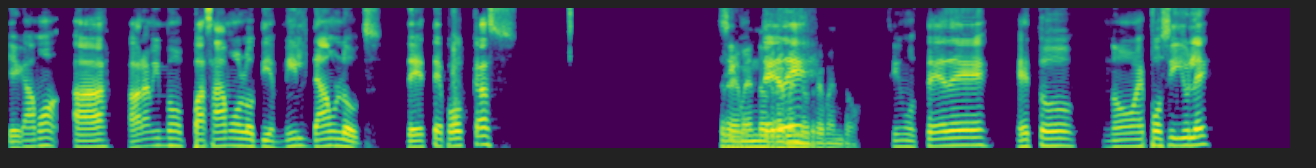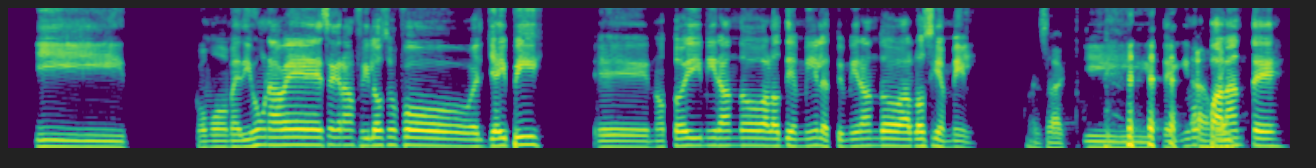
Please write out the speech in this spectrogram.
Llegamos a, ahora mismo pasamos los 10.000 downloads de este podcast. Tremendo, ustedes- tremendo, tremendo. Sin ustedes, esto no es posible. Y como me dijo una vez ese gran filósofo, el JP, eh, no estoy mirando a los 10.000, estoy mirando a los 100.000. Exacto. Y seguimos para adelante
